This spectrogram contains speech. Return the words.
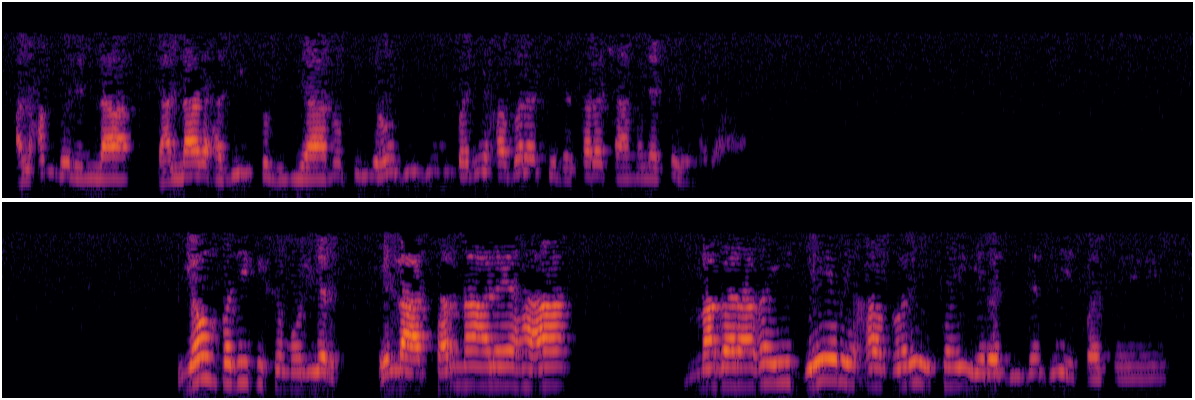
الحمدلله د الله د حبیب په بیانو کې یو بی بی په دې خبره کې د سره شامل شوی نه ده یوم په دې کې شمولیت الا اثرنا علیها مگر هغه ډېر خبرې کوي ردی دې پسې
